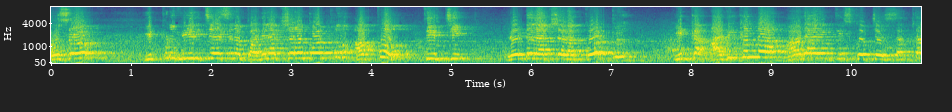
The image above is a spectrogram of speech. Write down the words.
అవసరం. ఇప్పుడు వీరు చేసిన పది లక్షల కోట్లు అప్పు తీర్చి రెండు లక్షల కోట్లు ఇంకా అధికంగా ఆదాయం తీసుకొచ్చే సత్తా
